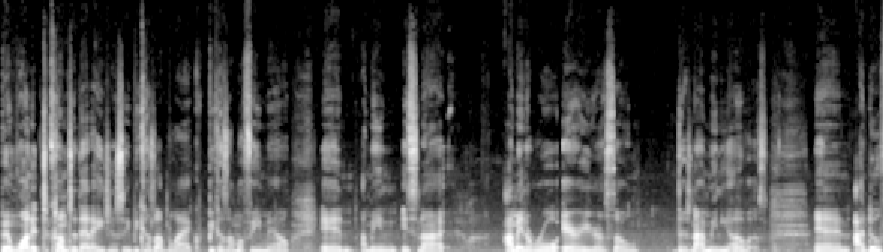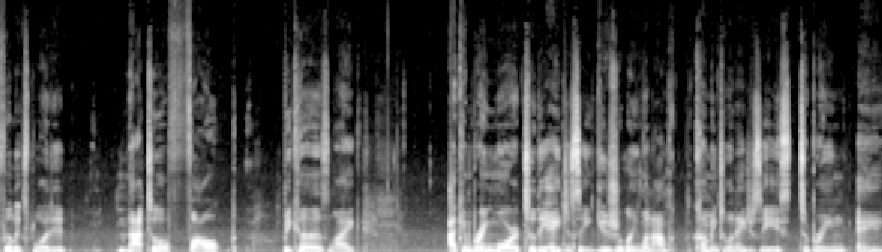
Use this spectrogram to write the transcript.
been wanted to come to that agency because I'm black, because I'm a female. And I mean, it's not, I'm in a rural area, so there's not many of us. And I do feel exploited, not to a fault, because like I can bring more to the agency. Usually, when I'm coming to an agency, is to bring a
